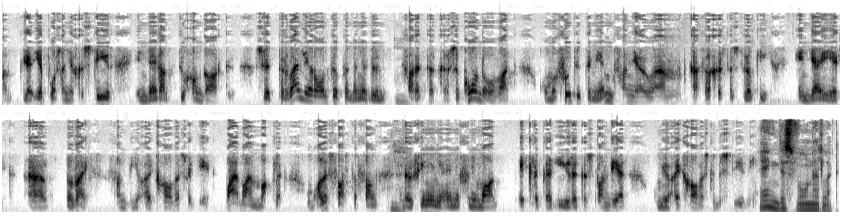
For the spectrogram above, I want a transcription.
aan via e-pos aan jou gestuur en jy dan toegang daartoe. So terwyl jy rondloop en dinge doen, hmm. vat dit 'n sekonde of wat om 'n foto te neem van jou ehm um, kasregisterstrokie en jy het 'n uh, bewys van die uitgawes wat jy het. Baie baie maklik om alles vas te vang ja. en nou sien jy aan die einde van die maand etlike ure te spandeer om jou uitgawes te bestuur nie. Heng, dis wonderlik.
